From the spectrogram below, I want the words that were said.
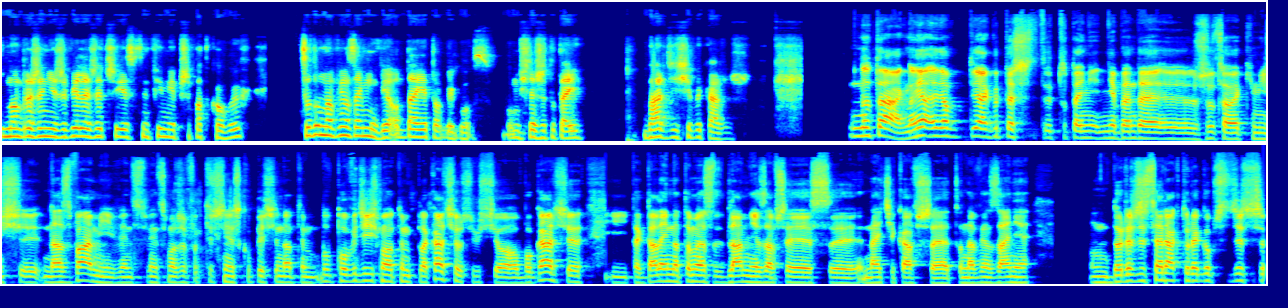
I mam wrażenie, że wiele rzeczy jest w tym filmie przypadkowych. Co do nawiązań mówię, oddaję tobie głos, bo myślę, że tutaj bardziej się wykażesz. No tak, no ja, ja jakby też tutaj nie, nie, będę e, rzucał jakimiś e, nazwami, więc, więc może faktycznie skupię się na tym, bo powiedzieliśmy o tym plakacie, oczywiście o Bogarcie i tak dalej, natomiast dla mnie zawsze jest e, najciekawsze to nawiązanie do reżysera, którego przecież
